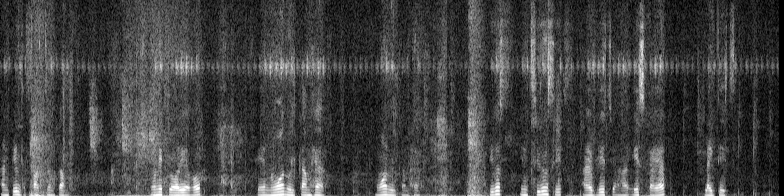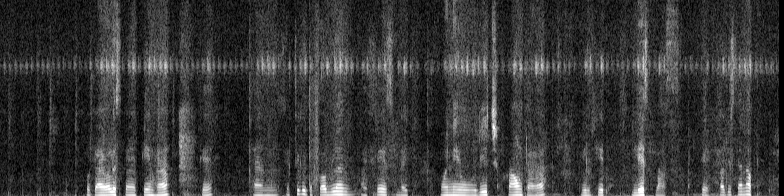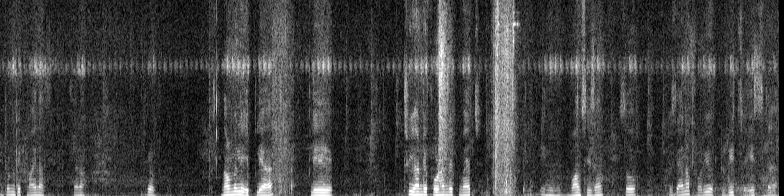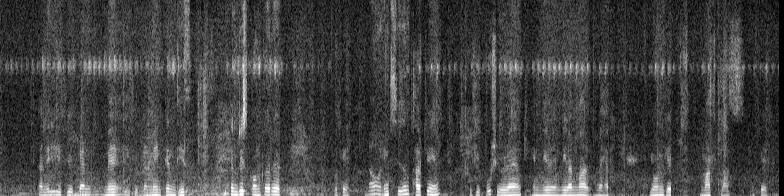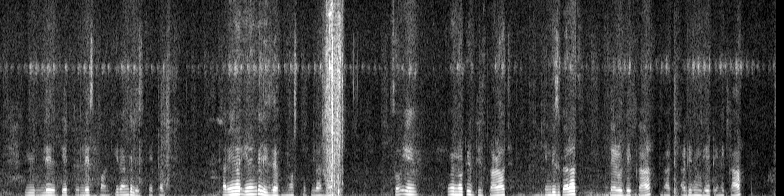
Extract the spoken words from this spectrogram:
Until the first zone comes no need to worry about. Okay no one will come here. No one will come here. Because in season 6 i have reached uh, tier like this. Okay i always came here. Okay. And actually the problem i face like when you reach counter you'll get less plus. Okay but it's enough. You don't get minus you know okay. normally a player play 300 400 match in one season. So it's enough for you to reach ace tier? And if you can if you can maintain this you can reach conqueror okay. Now in season 13 if you push your rank in Mir- Miramar map you won't get much plus. Okay you will get less point Erangel is better. And Erangel is the most popular map so eh, in, you notice this garage? In this garage there will be car but I didn't get any car.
